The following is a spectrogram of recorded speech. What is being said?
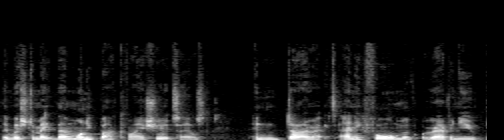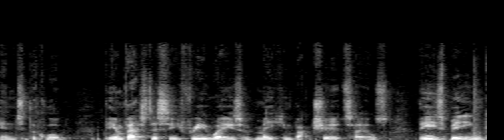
They wish to make their money back via shirt sales and direct any form of revenue into the club. The investors see three ways of making back shirt sales, these being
